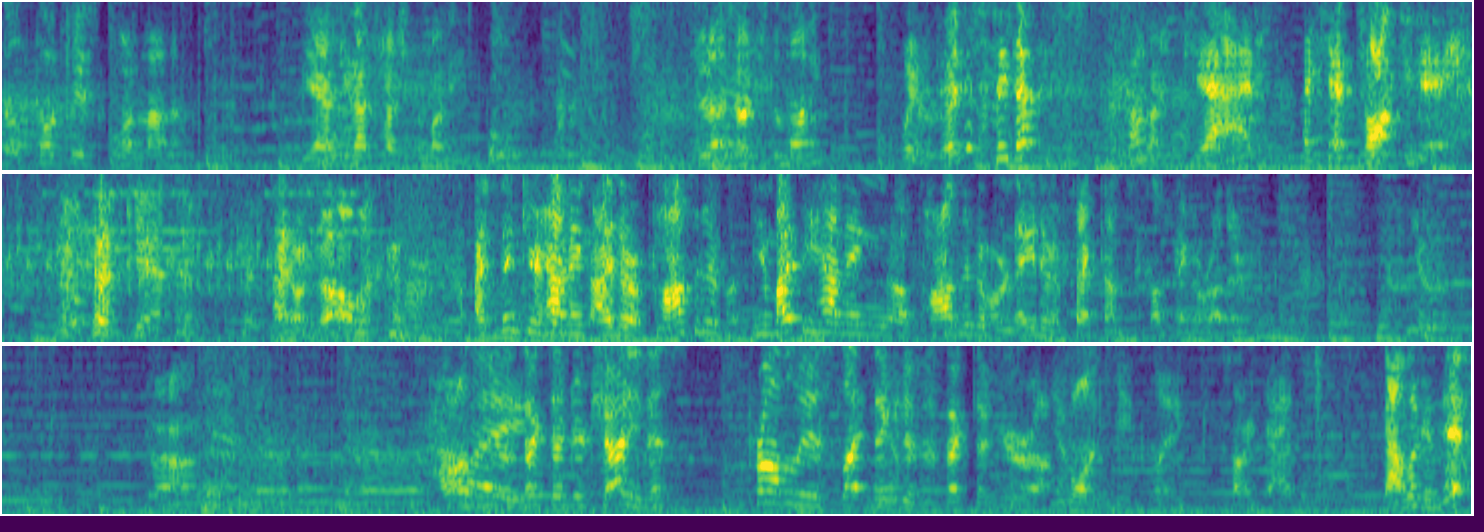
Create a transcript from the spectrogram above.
Don't toques con nada. Yeah, do not touch the money. Do not touch the money. Wait, did I just say that? Oh my god, I can't talk today. Nope, you can't. I don't know. I think you're having either a positive, you might be having a positive or negative effect on something or other. How do um, Positive I- effect on your chattiness. Probably a slight negative effect on your uh, quality gameplay. Sorry, that. Now look at this.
